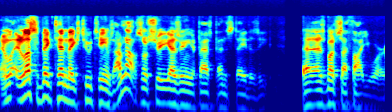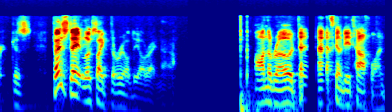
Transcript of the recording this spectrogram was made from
unless the Big Ten makes two teams, I'm not so sure you guys are going to get past Penn State as as much as I thought you were, because Penn State looks like the real deal right now. On the road, that, that's going to be a tough one.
